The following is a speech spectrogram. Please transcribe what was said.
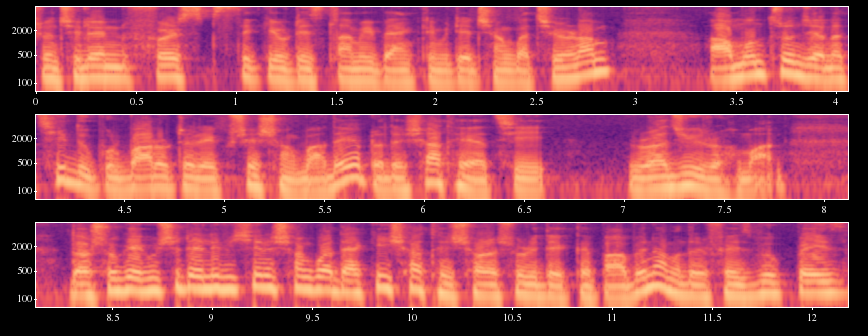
শুনছিলেন first security Islami bank limited সংবাদ শিরোনাম। আমন্ত্রণ জানাচ্ছি দুপুর বারোটার একুশের সংবাদে। আপনাদের সাথে আছি রাজিউর রহমান। দর্শক, একুশে টেলিভিশনের সংবাদ একই সাথে সরাসরি দেখতে পাবেন আমাদের ফেসবুক পেজ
